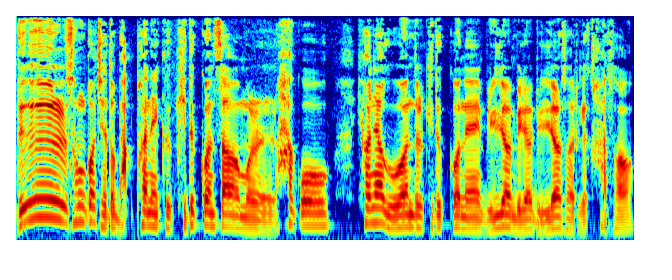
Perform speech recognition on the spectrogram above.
늘 선거 제도 막판에 그 기득권 싸움을 하고 현역 의원들 기득권에 밀려 밀려 밀려서 이렇게 가서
